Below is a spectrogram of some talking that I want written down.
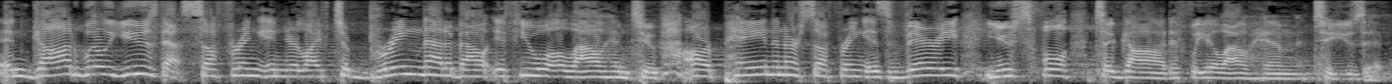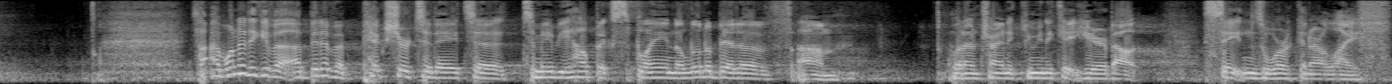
And God will use that suffering in your life to bring that about if you will allow Him to. Our pain and our suffering is very useful to God if we allow Him to use it. So I wanted to give a, a bit of a picture today to, to maybe help explain a little bit of um, what I'm trying to communicate here about Satan's work in our life.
